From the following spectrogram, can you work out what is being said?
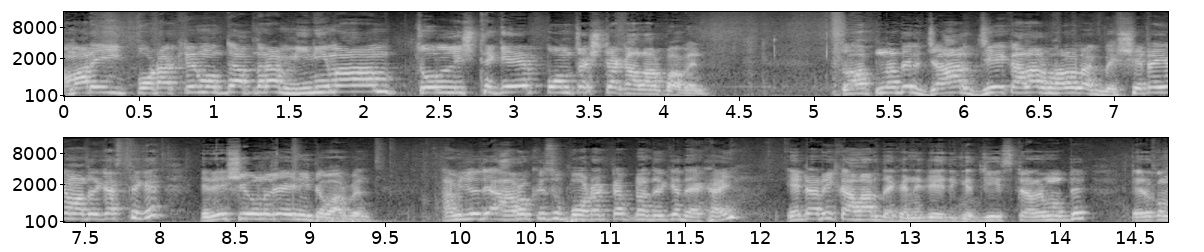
আমার এই প্রোডাক্টের মধ্যে আপনারা মিনিমাম চল্লিশ থেকে পঞ্চাশটা কালার পাবেন। তো আপনাদের যার যে কালার ভালো লাগবে সেটাই আমাদের কাছ থেকে রেশি অনুযায়ী নিতে পারবেন। আমি যদি আরও কিছু প্রোডাক্ট আপনাদেরকে দেখাই এটারই কালার দেখেন এই যে এদিকে জি স্টারের মধ্যে এরকম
